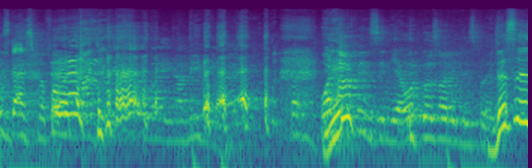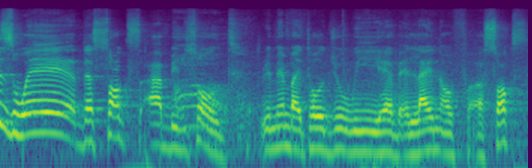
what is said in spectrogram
This guy's performing magic everywhere in Namibia. man. What Yeah. happens in here? What goes on in this place? This is where the socks are being sold. Remember, I told you we have a line of uh, socks.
